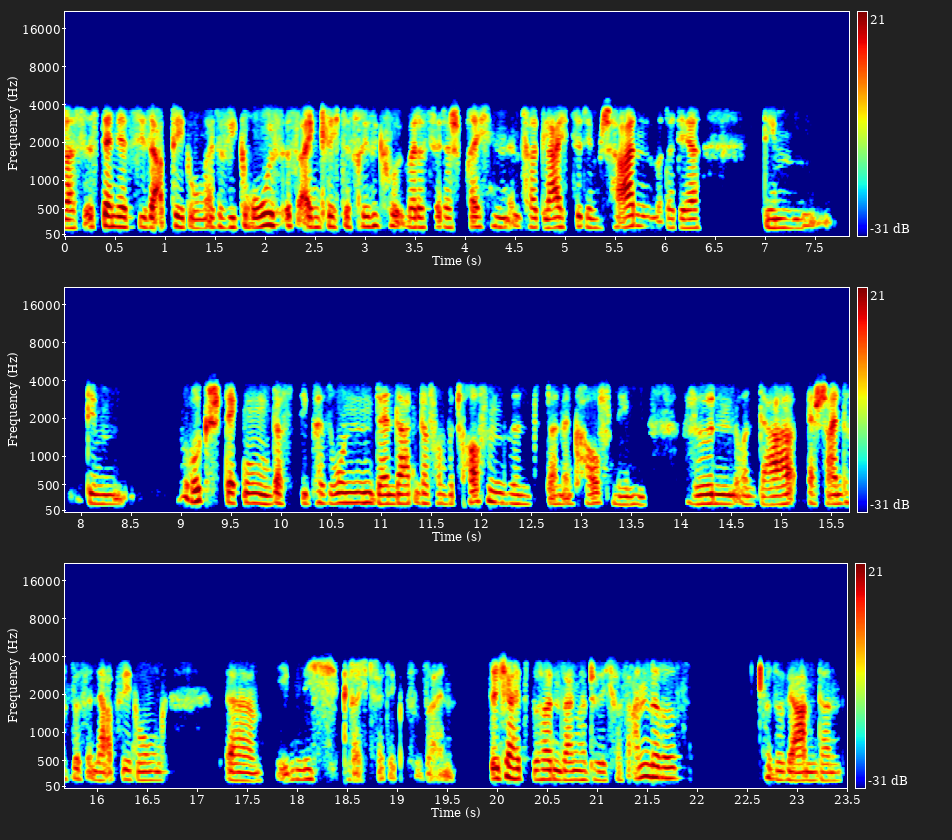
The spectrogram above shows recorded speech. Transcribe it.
Was ist denn jetzt diese Abwägung? Also wie groß ist eigentlich das Risiko, über das wir da sprechen, im Vergleich zu dem Schaden oder der dem dem Rückstecken, dass die Personen, deren Daten davon betroffen sind, dann in Kauf nehmen würden. Und da erscheint uns das in der Abwägung äh, eben nicht gerechtfertigt zu sein. Sicherheitsbehörden sagen natürlich was anderes. Also wir haben dann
